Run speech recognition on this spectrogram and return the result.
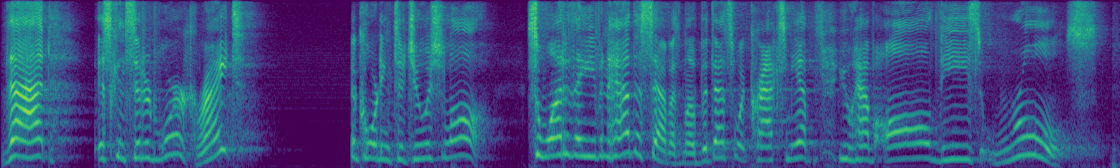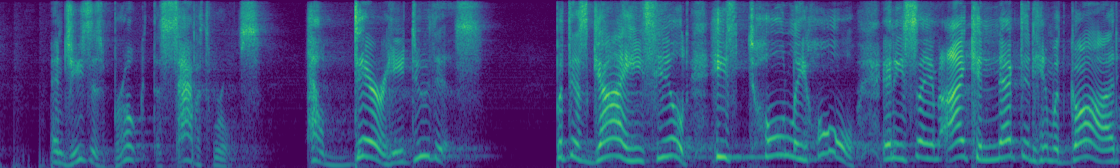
that is considered work, right? According to Jewish law. So, why do they even have the Sabbath mode? But that's what cracks me up. You have all these rules, and Jesus broke the Sabbath rules. How dare he do this? But this guy, he's healed. He's totally whole. And he's saying, I connected him with God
